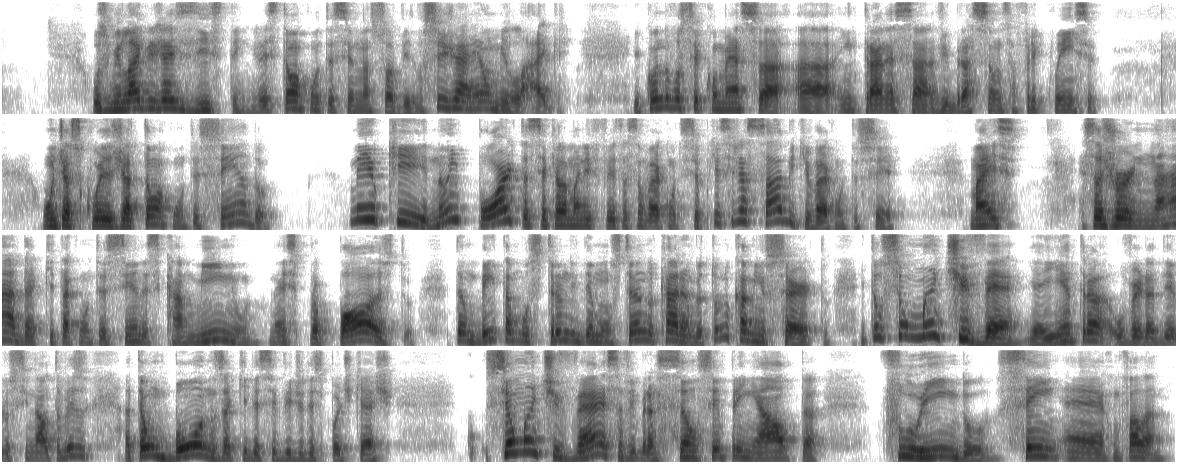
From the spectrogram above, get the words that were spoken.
Os milagres já existem, já estão acontecendo na sua vida. Você já é um milagre. E quando você começa a entrar nessa vibração, nessa frequência, onde as coisas já estão acontecendo, meio que não importa se aquela manifestação vai acontecer, porque você já sabe que vai acontecer. Mas essa jornada que está acontecendo, esse caminho, né, esse propósito, também está mostrando e demonstrando, caramba, eu estou no caminho certo. Então, se eu mantiver, e aí entra o verdadeiro sinal, talvez até um bônus aqui desse vídeo, desse podcast, se eu mantiver essa vibração sempre em alta, fluindo, sem, é, como fala,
